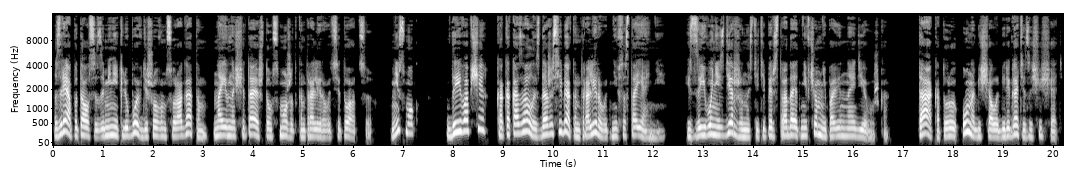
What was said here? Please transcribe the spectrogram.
Зря пытался заменить любовь дешевым суррогатом, наивно считая, что сможет контролировать ситуацию. Не смог. Да и вообще, как оказалось, даже себя контролировать не в состоянии. Из-за его несдержанности теперь страдает ни в чем не повинная девушка. Та, которую он обещал оберегать и защищать.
